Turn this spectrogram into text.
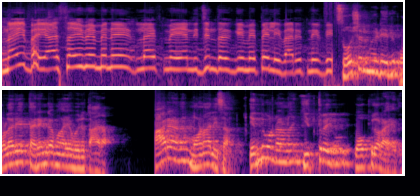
नहीं भैया सही में मैंने लाइफ में यानी जिंदगी में पहली बार इतनी भी സോഷ്യൽ മീഡിയയിൽ വളരെ തരംഗമായ ഒരു താരം ആരാണ് മൊണാലിസ എന്തുകൊണ്ടാണ് ഇത്രയും പോപ്പുലർ ആയത്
